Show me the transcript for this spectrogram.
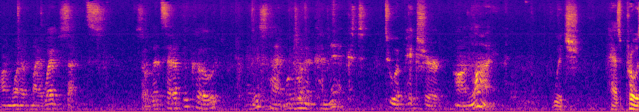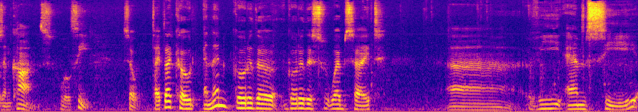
on one of my websites. So let's set up the code, and this time we're going to connect to a picture online, which has pros and cons. We'll see. So type that code, and then go to the go to this website, uh, vmcink.net.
